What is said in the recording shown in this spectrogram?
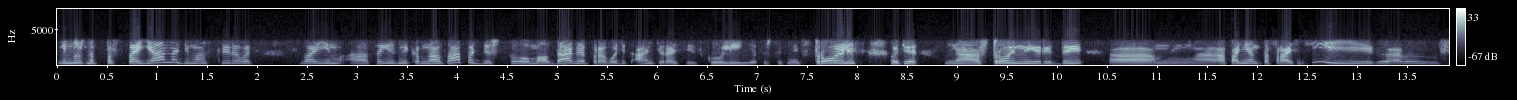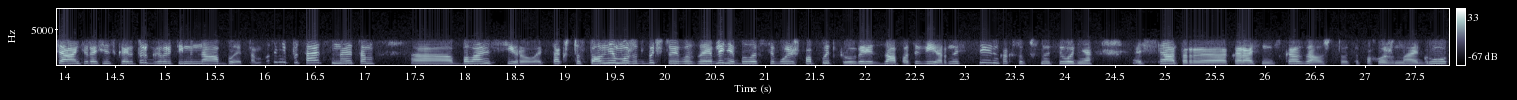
им нужно постоянно демонстрировать своим а, союзникам на Западе, что Молдавия проводит антироссийскую линию. То есть они встроились в эти стройные ряды оппонентов России, и вся антироссийская риторика говорит именно об этом. Вот они пытаются на этом э, балансировать. Так что вполне может быть, что его заявление было всего лишь попыткой уверить Запад в верности, ну, как, собственно, сегодня сенатор э, Карасин сказал, что это похоже на игру,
